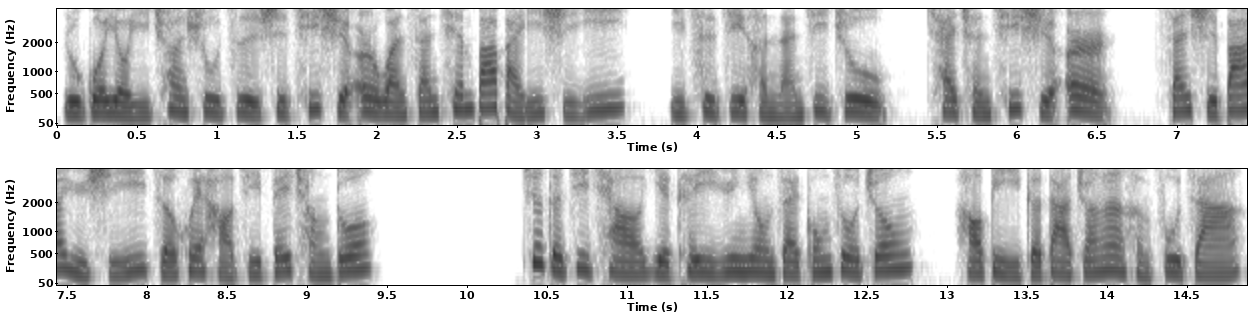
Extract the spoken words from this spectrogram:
如果有一串数字是七十二万三千八百一十一，一次记很难记住。拆成七十二、三十八与十一则会好记非常多。这个技巧也可以运用在工作中，好比一个大专案很复杂，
